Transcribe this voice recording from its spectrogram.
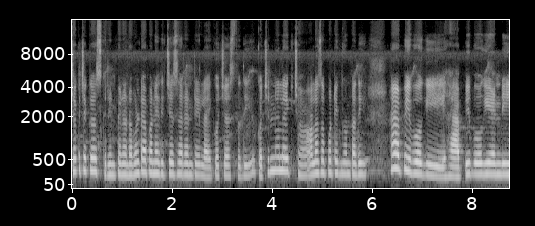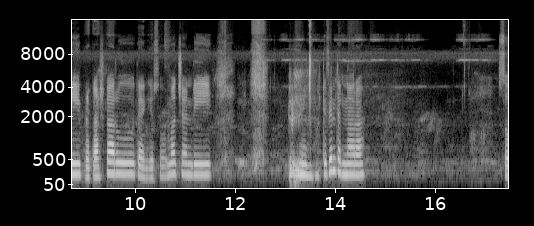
చక్క చక్క స్క్రీన్ పైన డబుల్ ట్యాప్ అనేది ఇచ్చేసారంటే లైక్ వచ్చేస్తుంది. ఒక చిన్న లైక్ చాలా సపోర్టింగ్ ఉంటుంది. హ్యాపీ భోగి హ్యాపీ భోగి అండి. ప్రకాష్ గారు థ్యాంక్ యూ సో మచ్ అండి. టిఫిన్ తిన్నారా? సో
